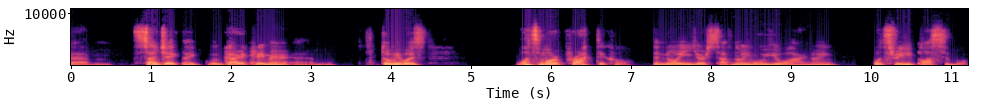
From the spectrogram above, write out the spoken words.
um, subject, like what Garret Kramer um, told me was, what's more practical than knowing yourself, knowing who you are, knowing what's really possible?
